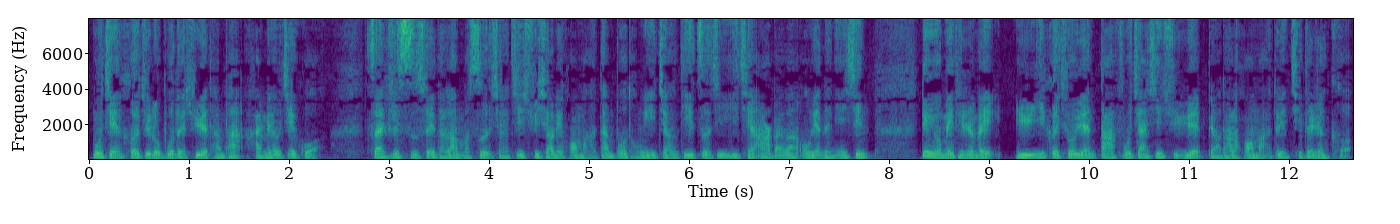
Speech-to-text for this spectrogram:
目前和俱乐部的续约谈判还没有结果。三十四岁的拉姆斯想继续效力皇马，但不同意降低自己一千二百万欧元的年薪。另有媒体认为，与一个球员大幅加薪续约，表达了皇马对其的认可。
